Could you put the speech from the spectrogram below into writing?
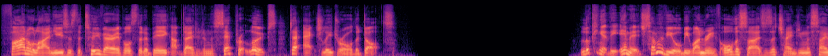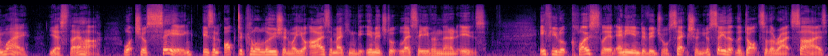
Final line uses the two variables that are being updated in the separate loops to actually draw the dots. Looking at the image, some of you will be wondering if all the sizes are changing the same way. Yes, they are. What you're seeing is an optical illusion where your eyes are making the image look less even than it is. If you look closely at any individual section, you'll see that the dots are the right size.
